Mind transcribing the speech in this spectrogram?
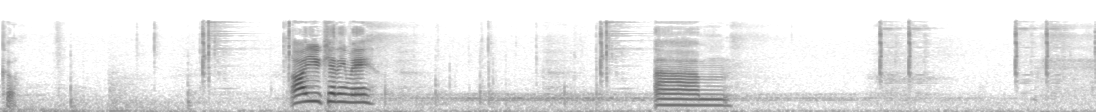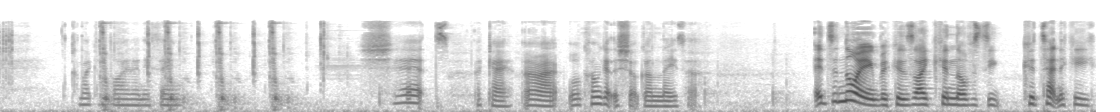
Cool. Are you kidding me? Um, I can I combine anything? Shit. Okay, alright. We'll come get the shotgun later. It's annoying because I can obviously, could technically...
